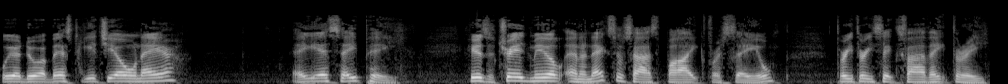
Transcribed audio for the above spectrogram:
We'll do our best to get you on air ASAP. Here's a treadmill and an exercise bike for sale 336 583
